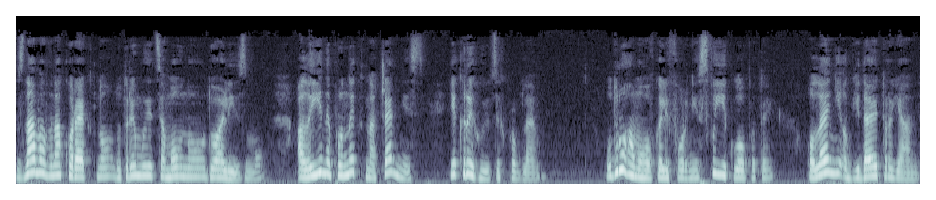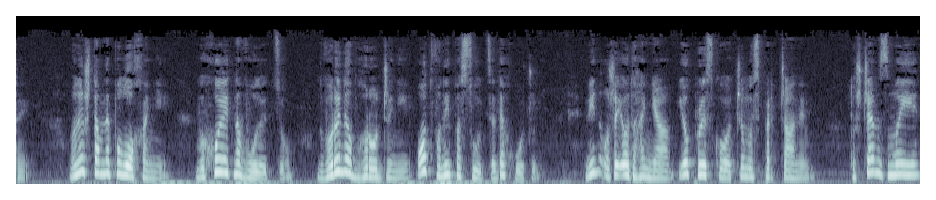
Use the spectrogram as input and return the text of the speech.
З нами вона коректно дотримується мовного дуалізму, але її непроникна чемність є кригою цих проблем. У друга мого в Каліфорнії свої клопоти. Олені об'їдають троянди. Вони ж там не полохані, виходять на вулицю, двори не обгороджені, от вони пасуться, де хочуть. Він уже й отганяв, і оприскував чимось перчаним. То щем змиє,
